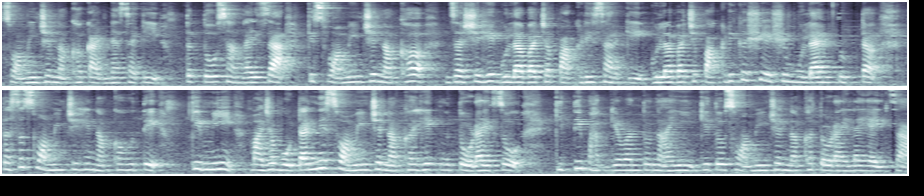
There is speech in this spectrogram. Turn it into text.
स्वामींचे नख काढण्यासाठी. तर तो सांगायचा की स्वामींचे नख जसे हे गुलाबाच्या पाकळीसारखे गुलाबाची पाकळी कशी अशी मुलायम तुटतं तसं स्वामींचे हे नख होते की मी माझ्या बोटांनी स्वामींचे नख हे तोडायचो. किती भाग्यवान तो नाही की तो स्वामींचे नख पाहायला यायचा.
